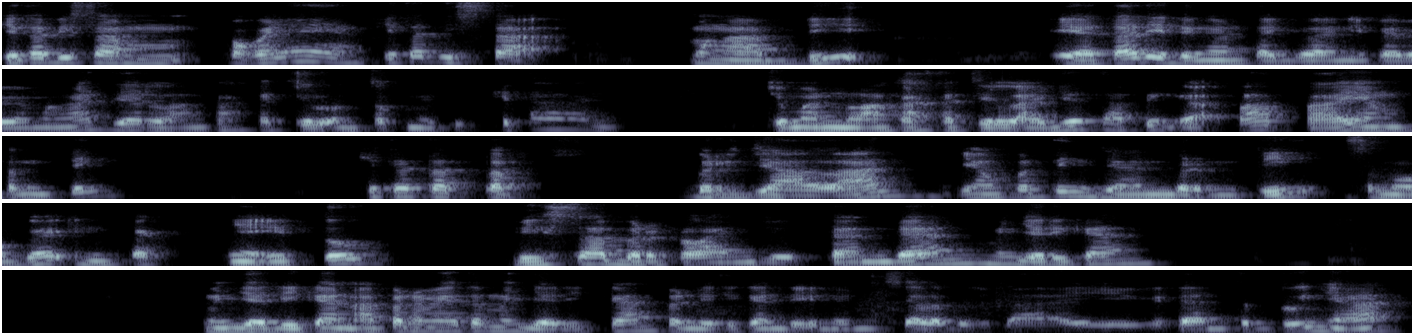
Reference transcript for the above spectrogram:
kita bisa pokoknya yang kita bisa mengabdi ya tadi dengan tagline IPB mengajar langkah kecil untuk mendidik kita. Cuman melangkah kecil aja tapi nggak apa-apa. Yang penting kita tetap berjalan yang penting jangan berhenti. Semoga impact-nya itu bisa berkelanjutan dan menjadikan menjadikan apa namanya itu menjadikan pendidikan di Indonesia lebih baik. Dan tentunya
